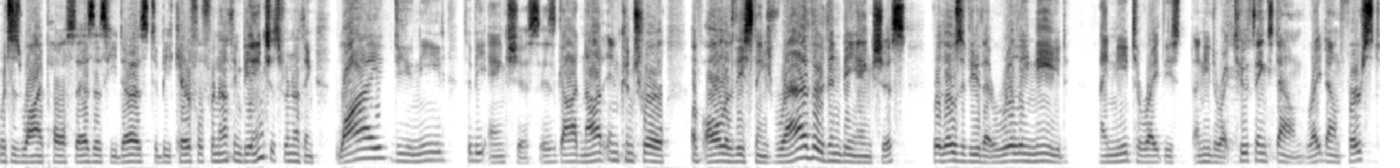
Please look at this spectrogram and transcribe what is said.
which is why Paul says, as he does, to be careful for nothing, be anxious for nothing. Why do you need to be anxious? Is God not in control of all of these things? Rather than be anxious, for those of you that really need, I need to write these, I need to write two things down. Write down first,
